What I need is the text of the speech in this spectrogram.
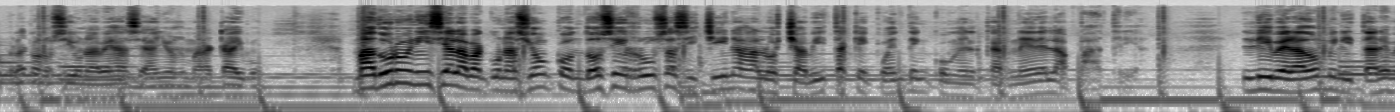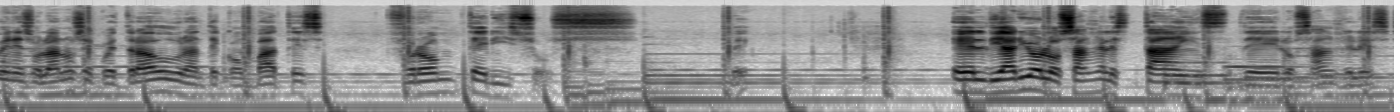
Yo la conocí una vez hace años en Maracaibo. Maduro inicia la vacunación con dosis rusas y chinas a los chavistas que cuenten con el carné de la patria. Liberados militares venezolanos secuestrados durante combates fronterizos. El diario Los Angeles Times de Los Ángeles.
